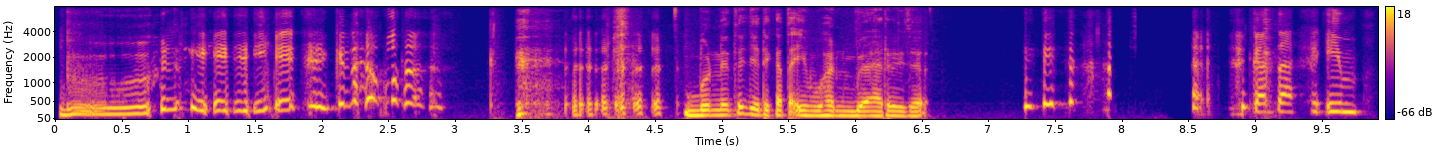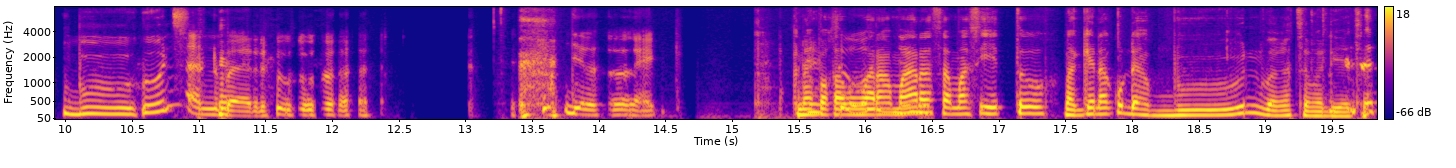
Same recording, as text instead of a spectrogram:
Bun, kenapa? Bun itu jadi kata ibuan baru, Cok. Kata imbunan baru. Jelek. Kenapa kamu marah-marah sama si itu? Lagian aku udah bun banget sama dia, Cok.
